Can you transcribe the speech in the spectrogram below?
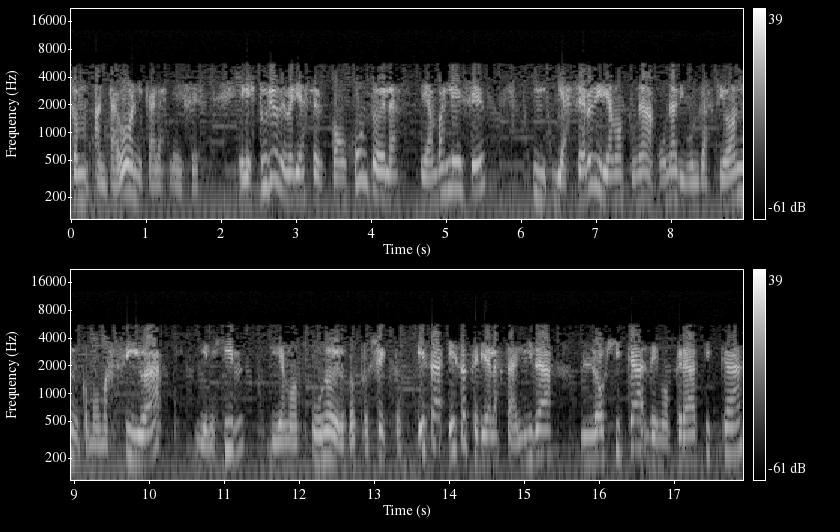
son antagónicas las leyes. El estudio debería ser conjunto de las de ambas leyes y, hacer, diríamos, una, una divulgación como masiva y elegir, diríamos, uno de los dos proyectos. Esa, esa sería la salida lógica, democrática,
